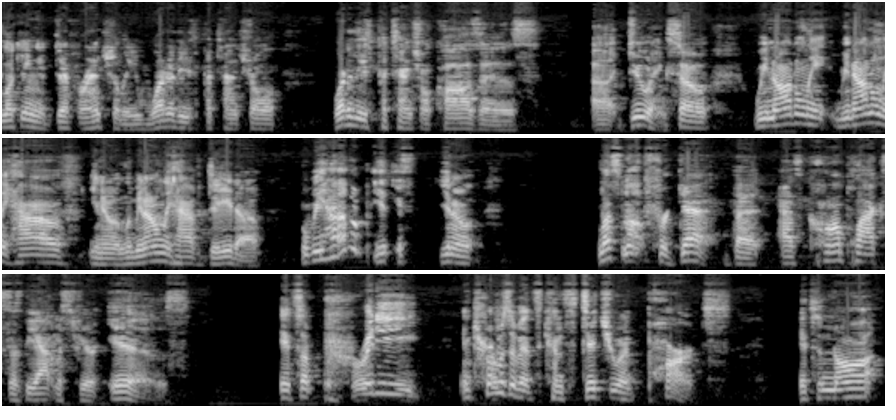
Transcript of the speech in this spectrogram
looking at differentially what are these potential what are these potential causes uh, doing? So we not only we not only have you know we not only have data, but we have a it's, you know let's not forget that as complex as the atmosphere is, it's a pretty in terms of its constituent parts, it's not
